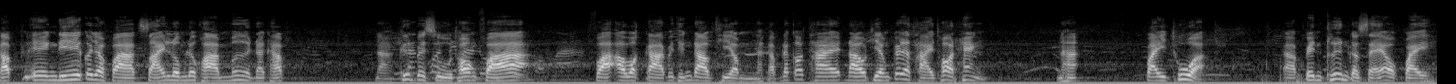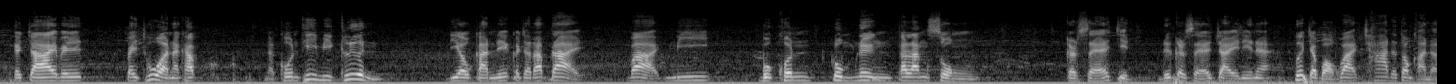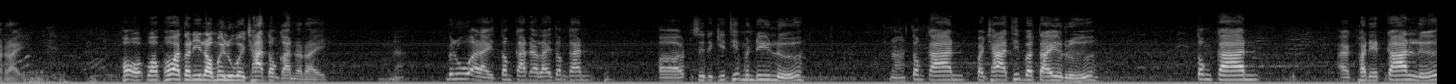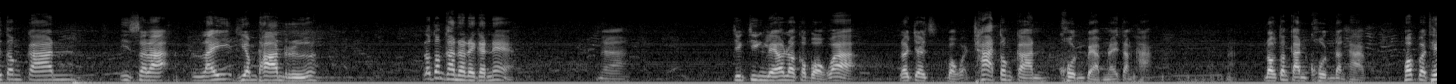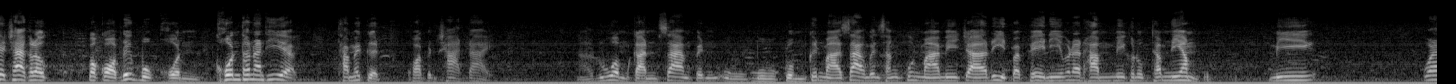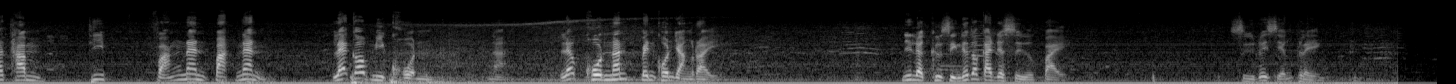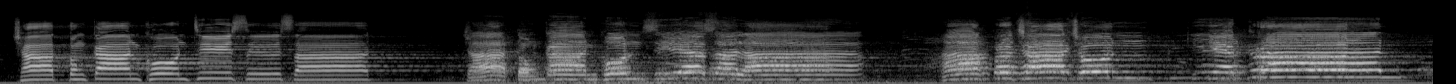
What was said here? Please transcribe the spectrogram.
ครับเพลงนี้ก็จะฝากสายลมและความมืดนะครับนะขึ้นไปสู่ท้องฟ้าฟ้าอวกาศไปถึงดาวเทียมนะครับ แล้วก็ถ่ายดาวเทียมก็จะถ่ายทอดแห้งนะฮะไปทั่วอ่าเป็นคลื่นกระแสออกไปกระจายไปไปทั่วนะครับนะคนที่มีคลื่นเดียวกันนี้ก็จะรับได้ว่ามีบุคคลกลุ่มหนึ่งกำลังส่งกระแสจิตหรือกระแสใจนี้นะเพื่อจะบอกว่าชาติจะต้องการอะไร เพราะว่าเพราะว่าตอนนี้เราไม่รู้ว่าชาติต้องการอะไรนะไม่รู้อะไรต้องการอะไรต้องการเศรษฐกิจที่มันดีหรือนะต้องการประชาธิปไตยหรือต้องการเผด็จการหรือต้องการอิสระไร้เทียมทานหรือ เราต้องการอะไรกันแน่นะจริง ๆ แล้วเราก็บอกว่าเราจะบอกว่าชาติต้องการคนแบบไหนต่างหาก เราต้องการคนต่างหาก เพราะประเทศชาติของเรา ประกอบด้วยบุคคล คนเท่านั้นที่จะทำให้เกิดความเป็นชาติได้นะร่วมกันสร้างเป็นอู่หมู่กลุ่มขึ้นมาสร้างเป็นสังคมมามีจารีตประเพณีวัฒนธรรมมีขนบธรรมเนียม มีวัฒนธรรมที่ฝังแน่นปักแน่น และก็มีคนนะแล้วคนนั้นเป็นคนอย่างไร นี่แหละคือสิ่งที่ต้องการจะสื่อไป สื่อด้วยเสียงเพลง ชาติต้องการคนที่ซื่อสัตย์ชาติต้องการคนเสียสละ หากประชาชนเกียจคร้าน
